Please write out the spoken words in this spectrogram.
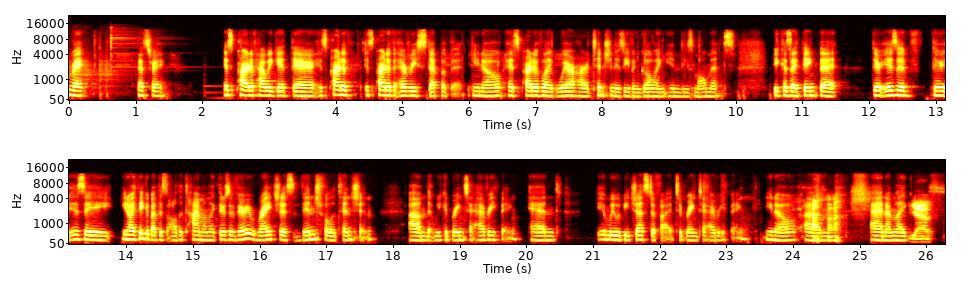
Right. That's right. It's part of how we get there. It's part of it's part of every step of it, you know. It's part of like where our attention is even going in these moments. Because I think that there is a there is a, you know, I think about this all the time. I'm like, there's a very righteous, vengeful attention um, that we could bring to everything. And and we would be justified to bring to everything, you know. Um, and I'm like, yes.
